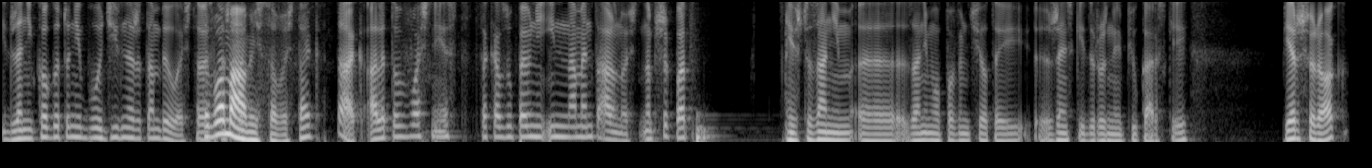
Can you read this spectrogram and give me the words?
i dla nikogo to nie było dziwne, że tam byłeś. To, jest była mała miejscowość, tak? Tak, ale to właśnie jest taka zupełnie inna mentalność. Na przykład, jeszcze zanim, e, zanim opowiem Ci o tej żeńskiej drużynie piłkarskiej, pierwszy rok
